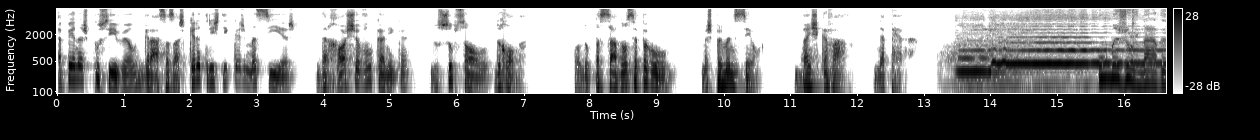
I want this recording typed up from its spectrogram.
apenas possível graças às características macias da rocha vulcânica do subsolo de Roma, onde o passado não se apagou, mas permaneceu, bem escavado na pedra. Uma jornada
